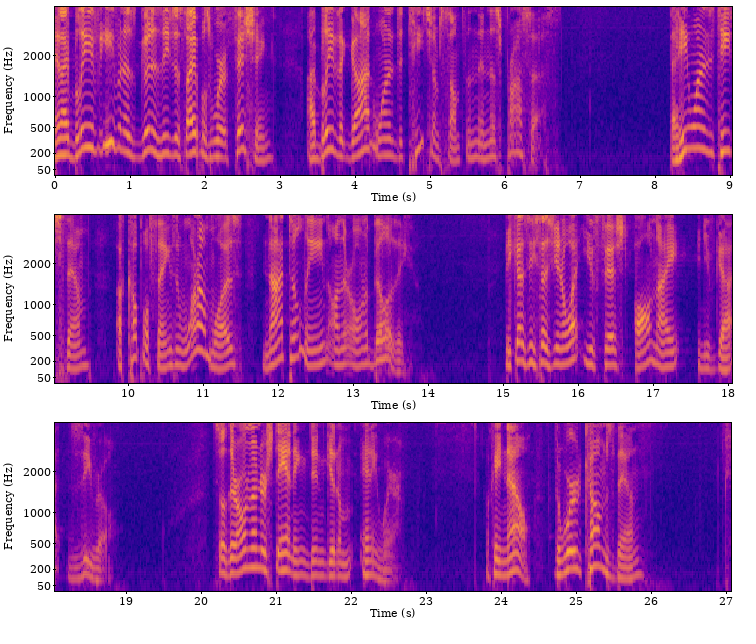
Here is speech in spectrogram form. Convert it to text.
And I believe, even as good as these disciples were at fishing, I believe that God wanted to teach them something in this process. That He wanted to teach them a couple things, and one of them was not to lean on their own ability. Because he says, you know what? You fished all night and you've got zero. So their own understanding didn't get them anywhere. Okay, now the word comes then,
